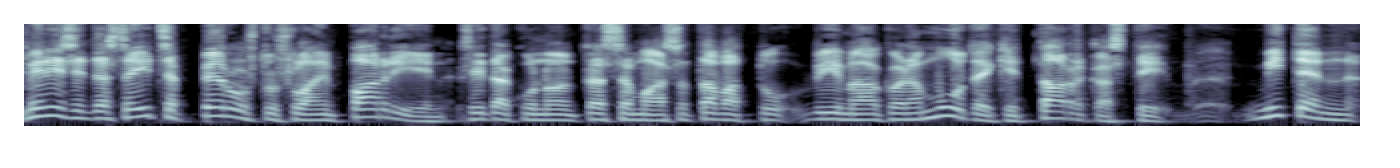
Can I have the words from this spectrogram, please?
Menisin tässä itse perustuslain pariin, sitä kun on tässä maassa tavattu viime aikoina muutenkin tarkasti. Miten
